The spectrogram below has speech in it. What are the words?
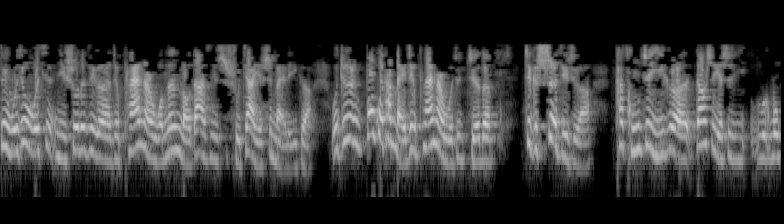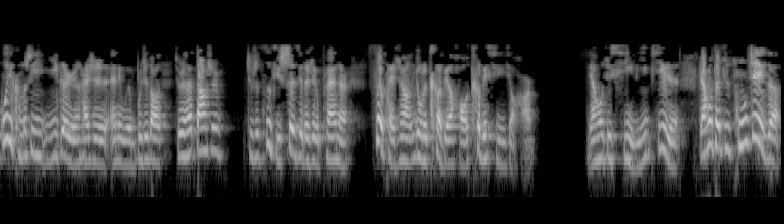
对，我就我记你说的这个这个 planner，我们老大是暑假也是买了一个。我觉得包括他买这个 planner，我就觉得这个设计者他从这一个当时也是一我我估计可能是一一个人还是 anyway 不知道，就是他当时就是自己设计的这个 planner，色彩上用的特别好，特别吸引小孩儿，然后就吸引了一批人，然后他就从这个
